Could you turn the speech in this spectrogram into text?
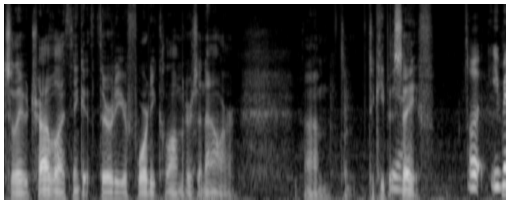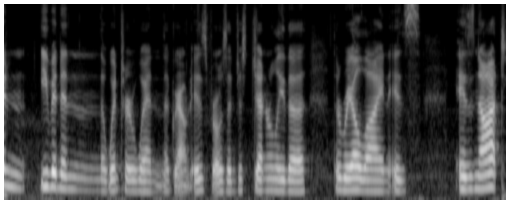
so they would travel, I think, at 30 or 40 kilometers an hour um, to, to keep it Yeah. safe. Well, even even in the winter when the ground is frozen, just generally the the rail line is is not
